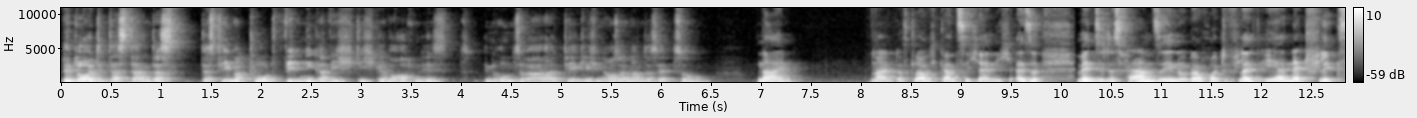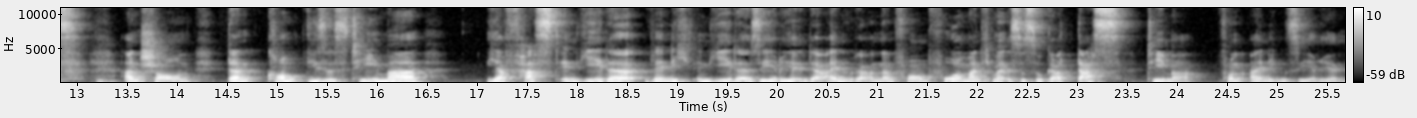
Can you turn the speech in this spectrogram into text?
Bedeutet das dann, dass das Thema Tod weniger wichtig geworden ist in unserer alltäglichen Auseinandersetzung? Nein. Nein, das glaube ich ganz sicher nicht. Also wenn Sie das Fernsehen oder heute vielleicht eher Netflix mhm. anschauen, dann kommt dieses Thema ja fast in jeder, wenn nicht in jeder Serie in der einen oder anderen Form vor. Manchmal ist es sogar das Thema von einigen Serien.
